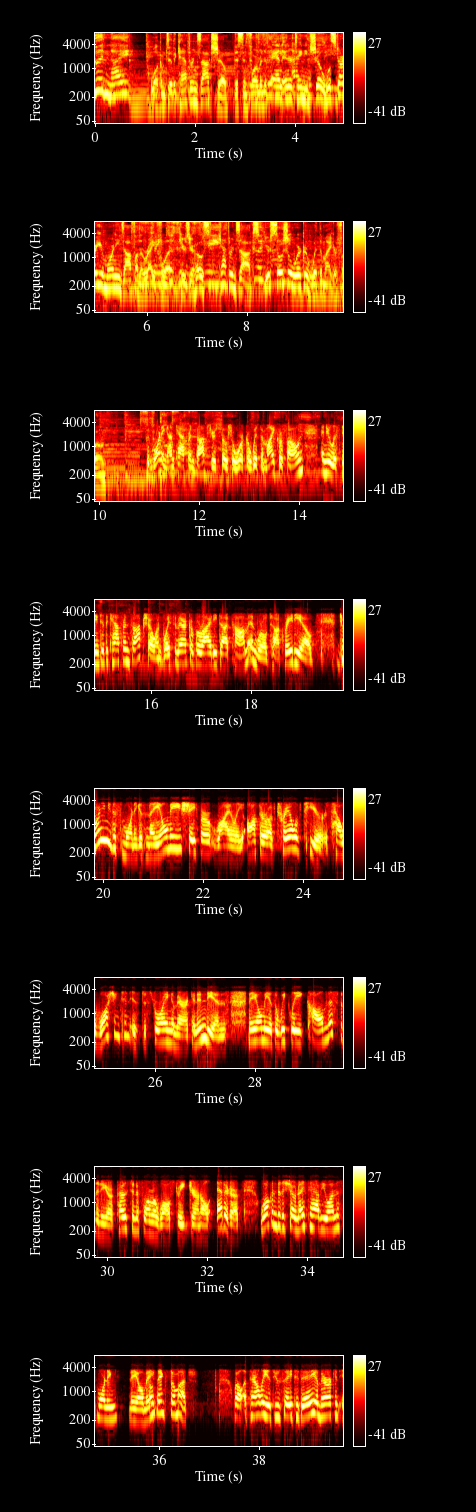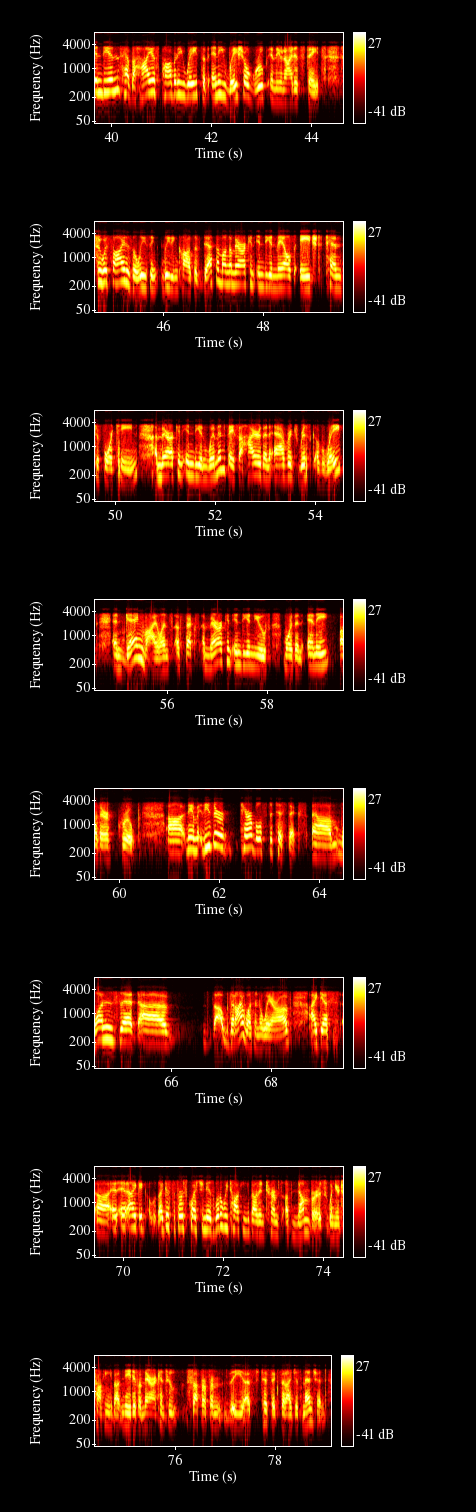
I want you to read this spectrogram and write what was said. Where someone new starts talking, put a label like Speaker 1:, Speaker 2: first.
Speaker 1: Good night.
Speaker 2: Welcome to the Kathryn Zox Show. This informative and entertaining show will start your mornings off on the right foot. Here's your host, Kathryn Zox, your social worker with the microphone.
Speaker 3: Good morning. I'm Kathryn Zox, your social worker with a microphone, and you're listening to the Kathryn Zox Show on VoiceAmericaVariety.com and World Talk Radio. Joining me this morning is Naomi Schaefer Riley, author of Trail of Tears, How Washington is Destroying American Indians. Naomi is a weekly columnist for the New York Post and a former Wall Street Journal editor. Welcome to the show. Nice to have you on this morning, Naomi.
Speaker 4: Oh, thanks so much.
Speaker 3: Well, apparently, as you say today, American Indians have the highest poverty rates of any racial group in the United States. Suicide is the leading, leading cause of death among American Indian males aged 10 to 14. American Indian women face a higher than average risk of rape, and gang violence affects American Indian youth more than any other group. Uh, these are terrible statistics, um, ones that uh, that I wasn't aware of. I guess, uh, and, and I, I guess the first question is, what are we talking about in terms of numbers when you're talking about Native Americans who suffer from the uh, statistics that I just mentioned?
